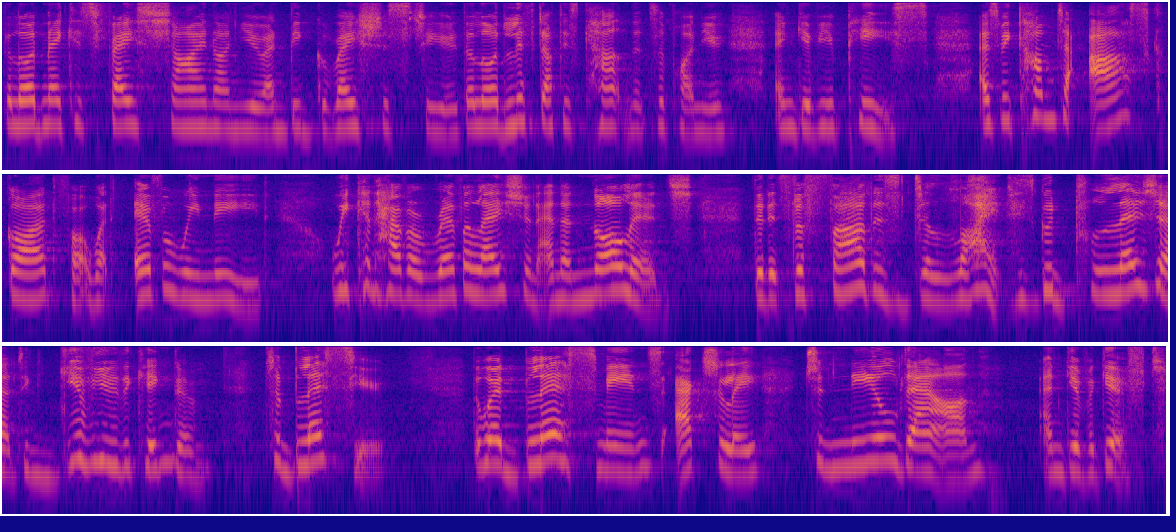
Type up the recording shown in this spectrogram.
the Lord make his face shine on you and be gracious to you. The Lord lift up his countenance upon you and give you peace. As we come to ask God for whatever we need, we can have a revelation and a knowledge that it's the Father's delight, his good pleasure to give you the kingdom, to bless you. The word bless means actually to kneel down and give a gift.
